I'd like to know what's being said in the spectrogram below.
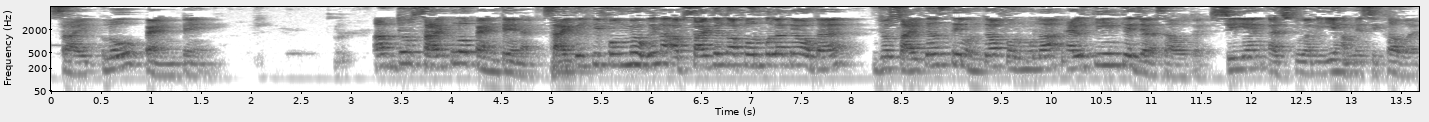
साइक्लोपेंटेन अब जो साइक्लोपेंटेन है साइकिल की फॉर्म में हो गई ना, अब साइकिल का फॉर्मूला क्या होता है? जो साइकिल्स थे, उनका फॉर्मूला एल्कीन के जैसा होता है। C N H two N ये हमने सीखा हुआ है।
